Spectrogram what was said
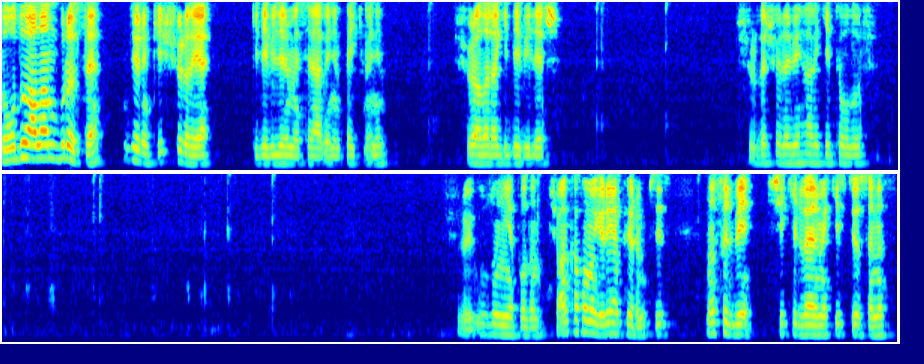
Doğduğu alan burası. Diyorum ki şuraya gidebilir mesela benim pekmenim. Şuralara gidebilir. Şurada şöyle bir hareketi olur. Şurayı uzun yapalım. Şu an kafama göre yapıyorum. Siz nasıl bir şekil vermek istiyorsanız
